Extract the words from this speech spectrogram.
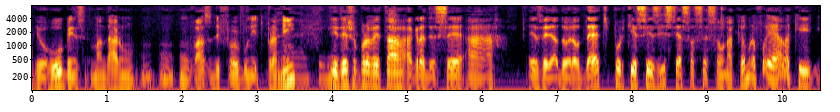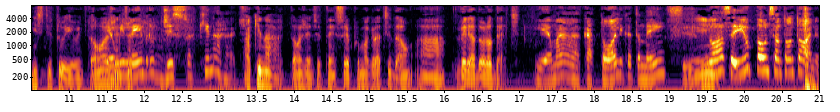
e o Rubens, mandaram um, um, um, vaso de flor bonito para mim. E deixa eu aproveitar e agradecer a ex-vereadora Odete, porque se existe essa sessão na Câmara, foi ela que instituiu. Então, a Eu gente, me lembro disso aqui na rádio. Aqui na rádio. Então a gente tem sempre uma gratidão à vereadora Odete. E é uma católica também. Sim. Nossa, e o pão de Santo Antônio?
